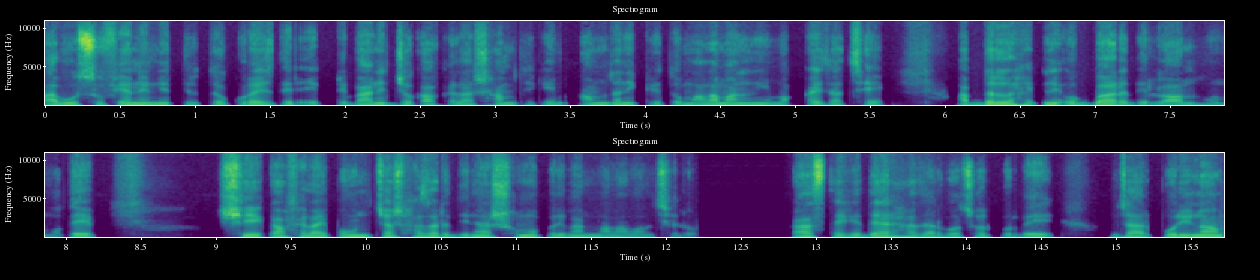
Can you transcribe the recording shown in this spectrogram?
আবু সুফিয়ানের নেতৃত্ব কুরাইশদের একটি বাণিজ্য কাফেলা শাম থেকে আমদানিকৃত মালামাল নিয়ে মক্কায় যাচ্ছে। আবদুল্লাহ ইবনে উকবা রাদিয়াল্লাহু আনহুর মতে, সে কাফেলায় পঞ্চাশ হাজার দিনার সমপরিমাণ মালামাল ছিল। আজ থেকে দেড় হাজার বছর পূর্বে যার পরিণাম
